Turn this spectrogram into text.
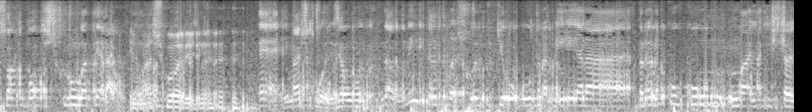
Só que bota screw lateral. E mais cores, né? É, e mais cores. É um, não, nem tanto mais cores, porque o Ultraman era branco com uma lista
